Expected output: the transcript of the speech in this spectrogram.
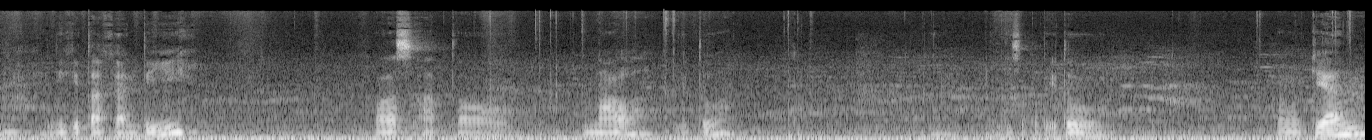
Nah, ini kita ganti. False atau nol gitu. Jadi seperti itu. Kemudian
